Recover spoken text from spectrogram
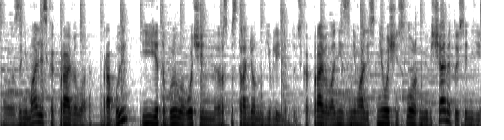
э, занимались, как правило, рабы, и это было очень распространенным явлением. То есть, как правило, они занимались не очень сложными вещами, то есть они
